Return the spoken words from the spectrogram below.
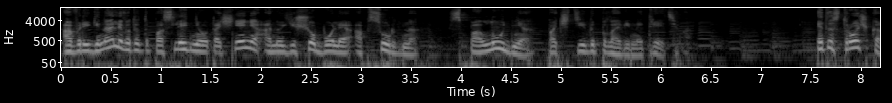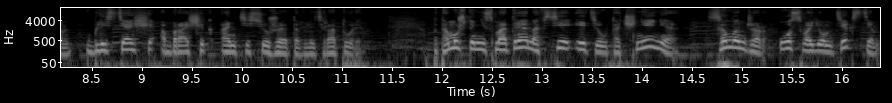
А в оригинале вот это последнее уточнение, оно еще более абсурдно. С полудня почти до половины третьего. Эта строчка – блестящий образчик антисюжета в литературе – Потому что, несмотря на все эти уточнения, Селлинджер о своем тексте,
